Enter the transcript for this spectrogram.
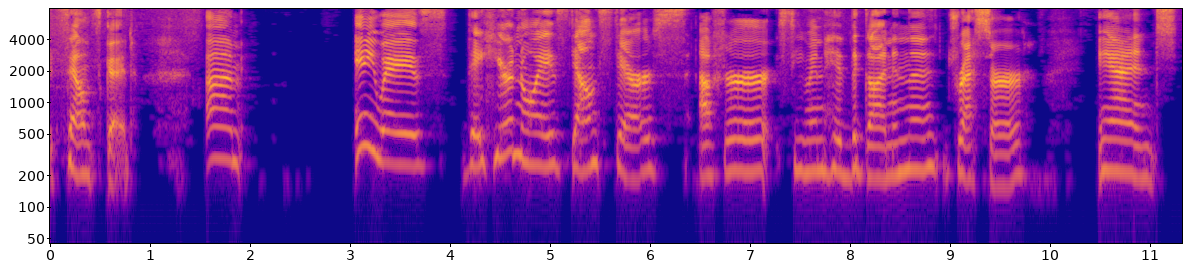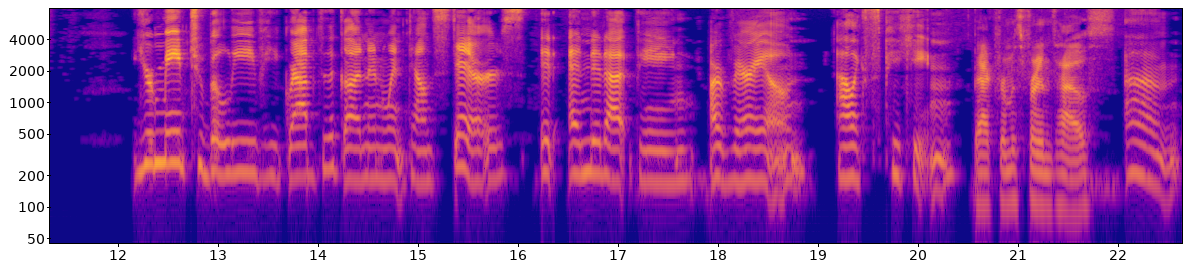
It sounds good. Um. Anyways, they hear a noise downstairs after Steven hid the gun in the dresser, and you're made to believe he grabbed the gun and went downstairs. It ended up being our very own Alex P. Keaton. Back from his friend's house. Um,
